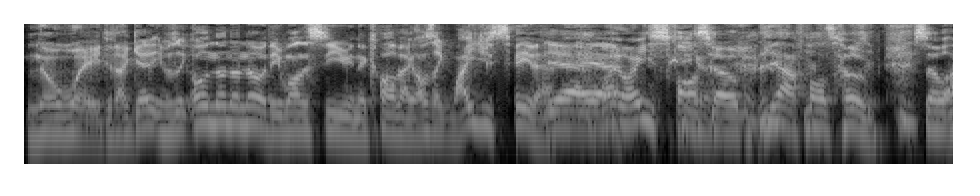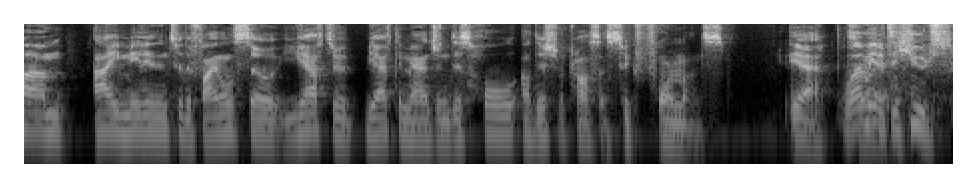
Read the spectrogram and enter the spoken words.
no way. Did I get it? He was like, oh no, no, no. They want to see you in the callback. I was like, why did you say that? Yeah, yeah. Why, why are you saying False that? hope. Yeah, false hope. So um, I made it into the finals. So you have to you have to imagine this whole audition process took four months. Yeah. Well, I mean, it's a huge,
